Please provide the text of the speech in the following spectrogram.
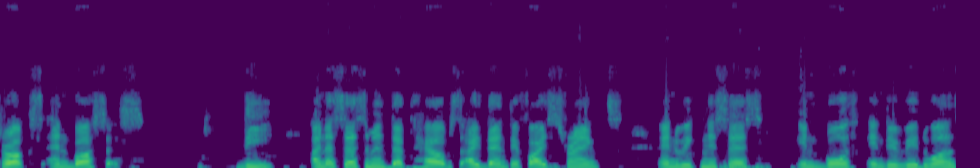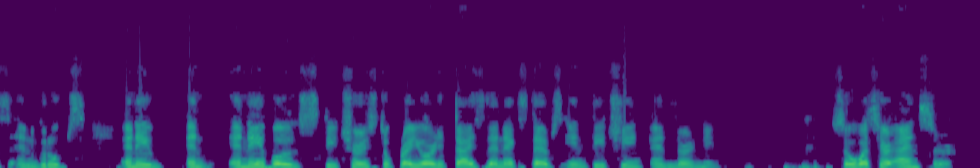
trucks, and buses. D, an assessment that helps identify strengths and weaknesses in both individuals and groups and, a, and enables teachers to prioritize the next steps in teaching and learning. So what's your answer?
